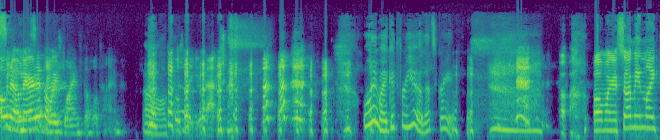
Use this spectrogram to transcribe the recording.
Oh no, Meredith always whines the whole time. Oh, She'll tell you that. well, anyway, good for you. That's great. Uh, oh my god! So I mean, like,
